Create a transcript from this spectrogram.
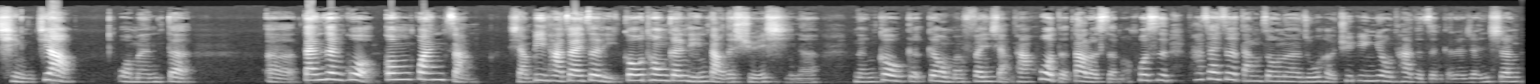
请教我们的呃担任过公关长，想必他在这里沟通跟领导的学习呢，能够跟跟我们分享他获得到了什么，或是他在这当中呢，如何去运用他的整个的人生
